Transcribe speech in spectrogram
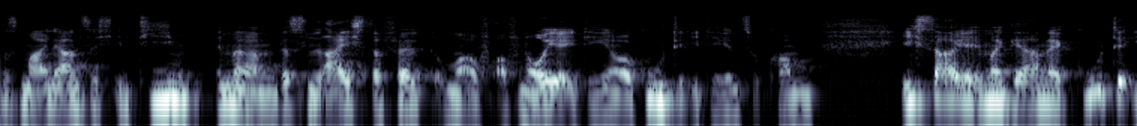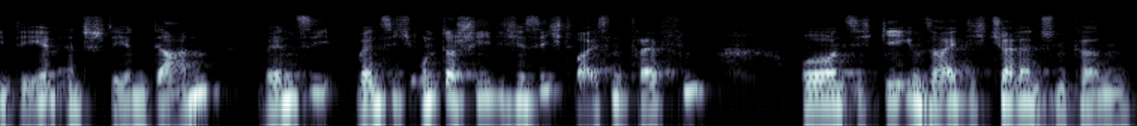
ist meine Ansicht, im Team immer ein bisschen leichter fällt, um auf, auf neue Ideen oder gute Ideen zu kommen. Ich sage immer gerne, gute Ideen entstehen dann, wenn sie, wenn sich unterschiedliche Sichtweisen treffen und sich gegenseitig challengen können,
